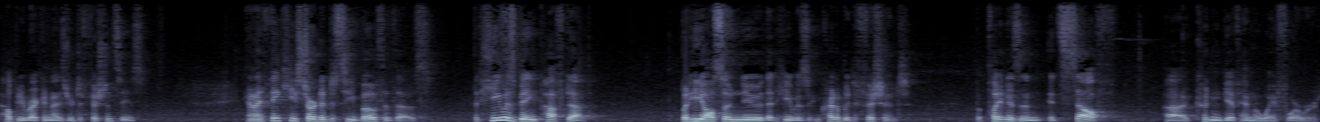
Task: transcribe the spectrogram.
help you recognize your deficiencies. And I think he started to see both of those that he was being puffed up, but he also knew that he was incredibly deficient. But Platonism itself uh, couldn't give him a way forward.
